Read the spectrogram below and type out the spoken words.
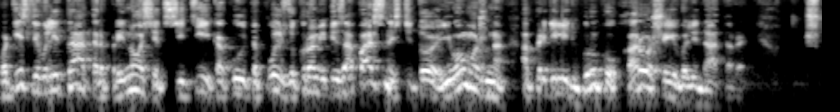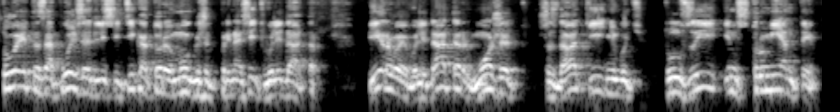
вот если валидатор приносит сети какую-то пользу, кроме безопасности, то его можно определить в группу хорошие валидаторы. Что это за польза для сети, которую может приносить валидатор? Первый валидатор может создавать какие-нибудь тулзы, инструменты.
